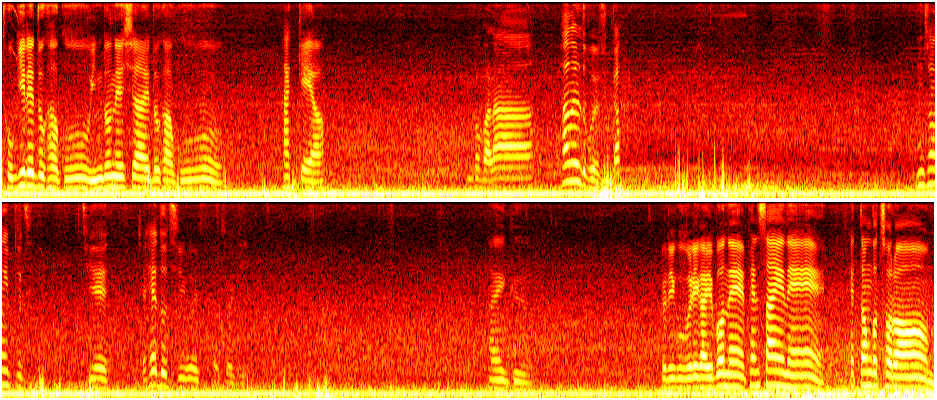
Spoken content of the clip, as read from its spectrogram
독일에도 가고 인도네시아에도 가고 할게요. 이거 봐라. 하늘도 보여줄까? 엄청 이쁘지? 뒤에 저 해도 지고 있어 저기. 아이고. 그리고 우리가 이번에 팬사인회 했던 것처럼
